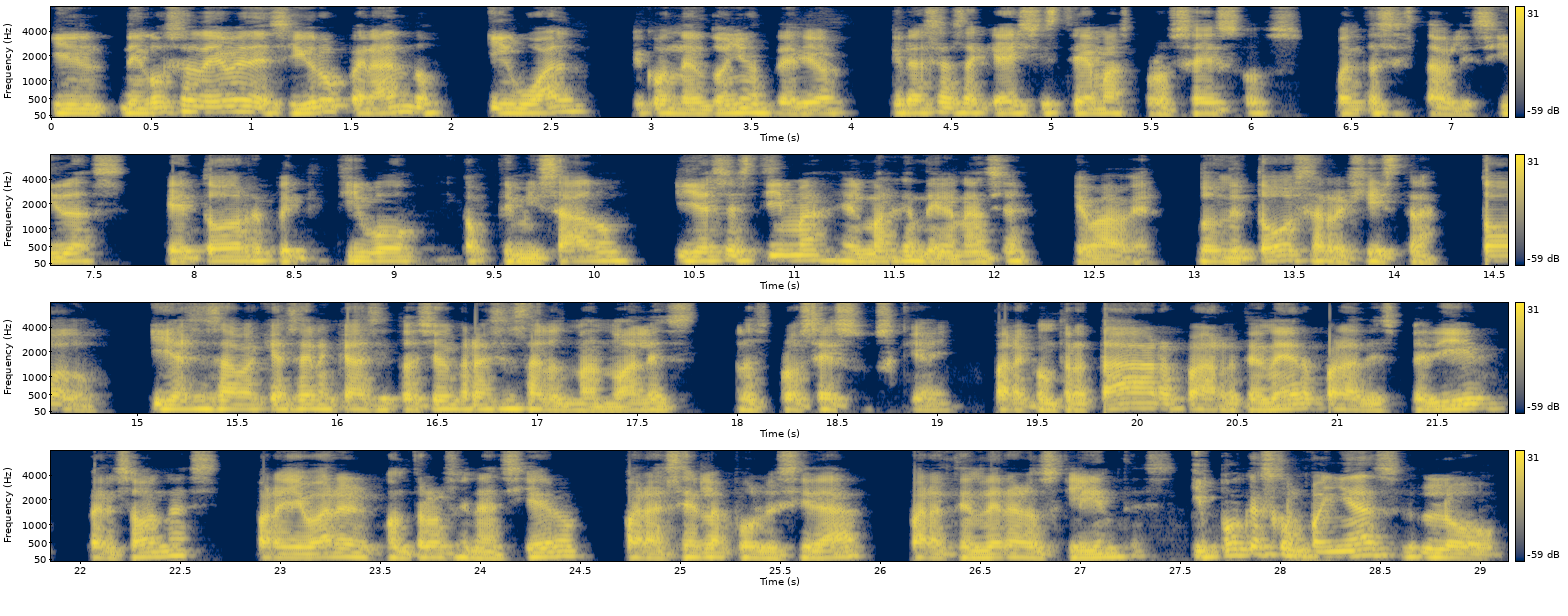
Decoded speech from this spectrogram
Y el negocio debe de seguir operando igual que con el dueño anterior, gracias a que hay sistemas, procesos, cuentas establecidas, que todo repetitivo, optimizado, y ya se estima el margen de ganancia que va a haber, donde todo se registra, todo. Y ya se sabe qué hacer en cada situación gracias a los manuales, los procesos que hay para contratar, para retener, para despedir personas, para llevar el control financiero, para hacer la publicidad, para atender a los clientes. Y pocas compañías lo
